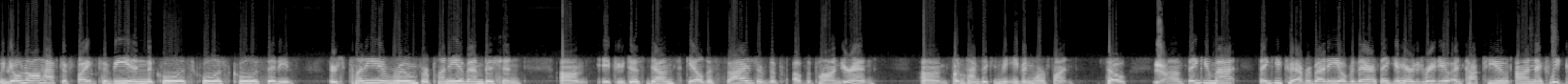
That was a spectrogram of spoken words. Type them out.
We don't all have to fight to be in the coolest, coolest, coolest cities. There's plenty of room for plenty of ambition um, if you just downscale the size of the of the pond you're in. Um, sometimes it can be even more fun. So, yeah. um, thank you, Matt. Thank you to everybody over there. Thank you, Heritage Radio, and talk to you uh, next week.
